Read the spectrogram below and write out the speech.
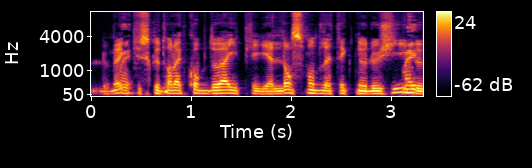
le mec, puisque dans la courbe de hype, il y a le lancement de la technologie, le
